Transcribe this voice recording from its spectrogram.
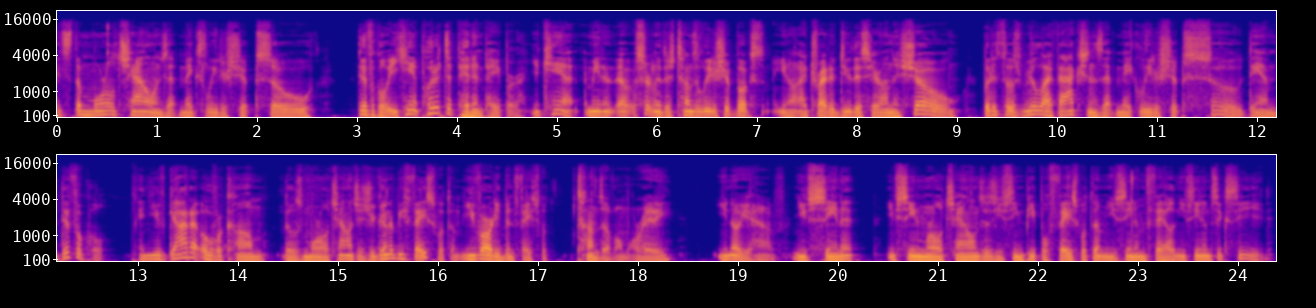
It's the moral challenge that makes leadership so difficult. You can't put it to pen and paper. You can't. I mean, uh, certainly there's tons of leadership books. You know, I try to do this here on the show, but it's those real life actions that make leadership so damn difficult. And you've got to overcome those moral challenges. You're going to be faced with them. You've already been faced with tons of them already. You know you have. You've seen it. You've seen moral challenges. You've seen people face with them. You've seen them fail and you've seen them succeed.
